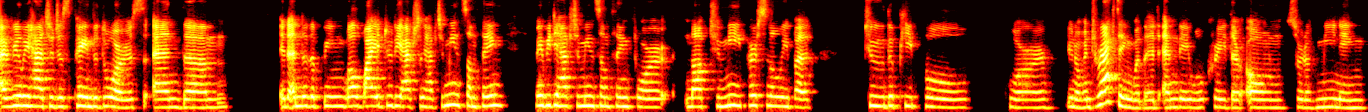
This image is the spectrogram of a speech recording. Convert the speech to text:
I really had to just paint the doors. And um, it ended up being well why do they actually have to mean something? Maybe they have to mean something for not to me personally but to the people who are you know interacting with it and they will create their own sort of meaning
